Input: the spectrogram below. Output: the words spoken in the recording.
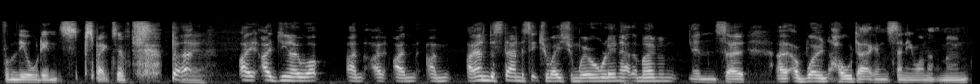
from the audience perspective. But yeah. I, I, you know what? I'm, I'm, I'm, I understand the situation we're all in at the moment, and so I, I won't hold that against anyone at the moment.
